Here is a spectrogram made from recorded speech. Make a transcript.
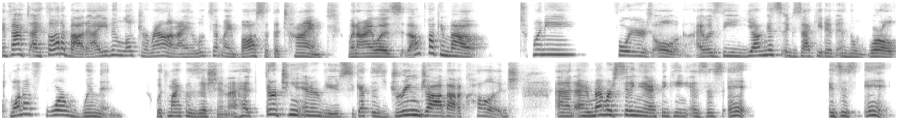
In fact, I thought about it. I even looked around. I looked at my boss at the time when I was, I'm talking about 24 years old. I was the youngest executive in the world, one of four women with my position. I had 13 interviews to get this dream job out of college. And I remember sitting there thinking, is this it? Is this it?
